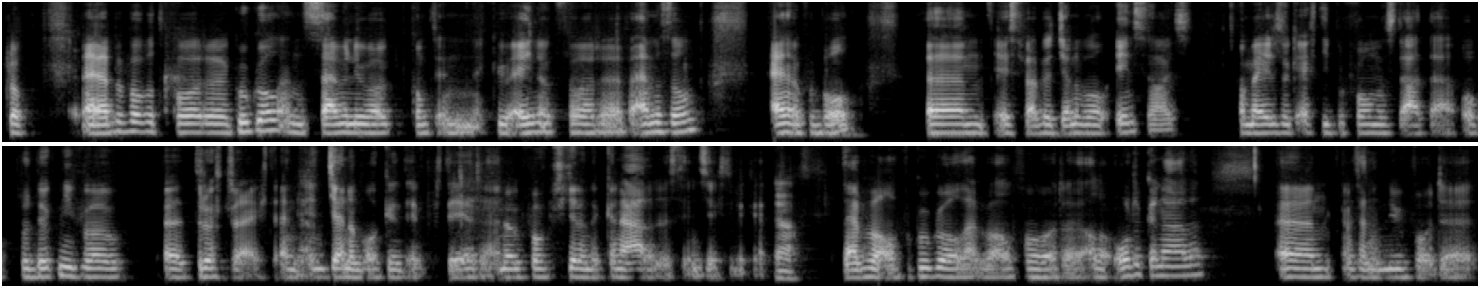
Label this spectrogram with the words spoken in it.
klopt. we hebben bijvoorbeeld voor uh, Google, en dat zijn we nu ook, komt in Q1 ook voor, voor Amazon en ook voor Bol, um, is we hebben General Insights waarmee je dus ook echt die performance data op productniveau uh, terugkrijgt en in General kunt importeren en ook voor verschillende kanalen dus inzichtelijk hebt. Ja. Dat hebben we al voor Google, dat hebben we al voor uh, alle orderkanalen. Um, en we zijn het nu voor de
